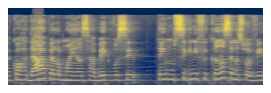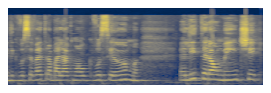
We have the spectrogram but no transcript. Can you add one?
acordar pela manhã, saber que você tem uma significância na sua vida, que você vai trabalhar com algo que você ama é literalmente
